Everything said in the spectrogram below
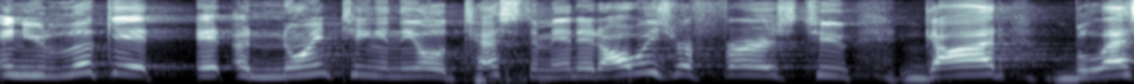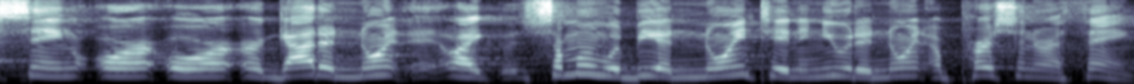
and you look at, at anointing in the Old Testament, it always refers to God blessing or, or, or God anoint, like someone would be anointed and you would anoint a person or a thing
